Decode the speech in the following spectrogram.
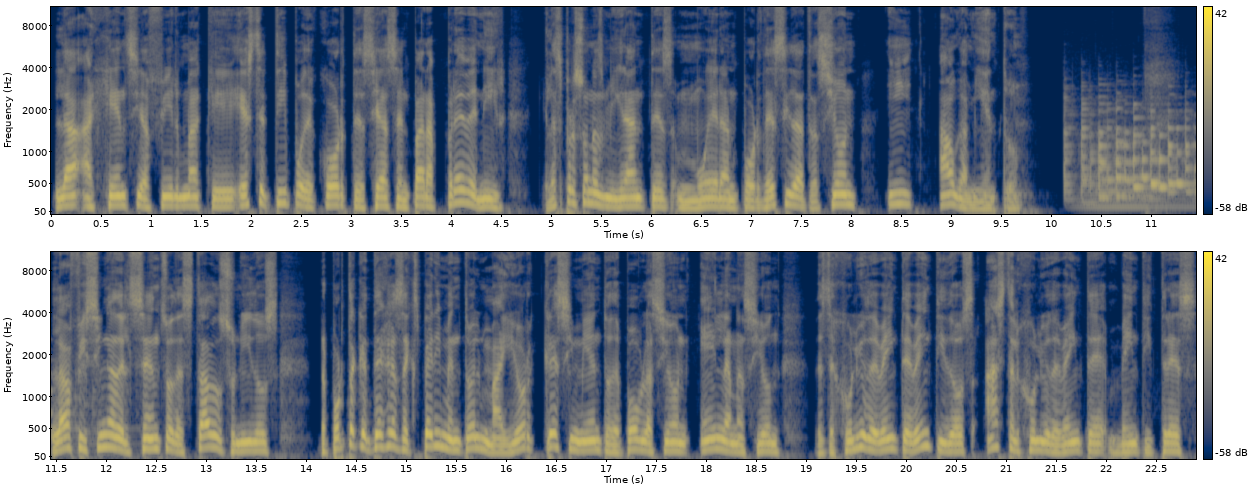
La agencia afirma que este tipo de cortes se hacen para prevenir que las personas migrantes mueran por deshidratación y ahogamiento. La Oficina del Censo de Estados Unidos reporta que Texas experimentó el mayor crecimiento de población en la nación desde julio de 2022 hasta el julio de 2023.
